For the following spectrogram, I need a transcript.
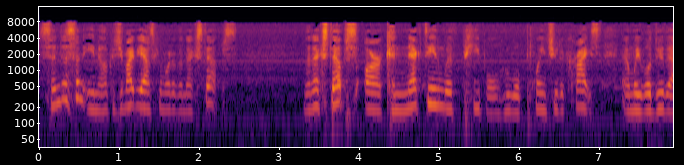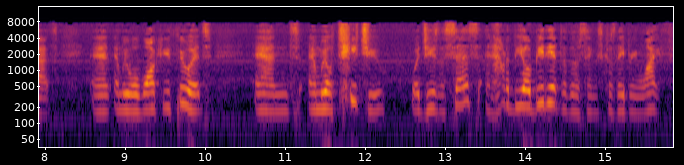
Send us an email because you might be asking, what are the next steps? The next steps are connecting with people who will point you to Christ, and we will do that, and, and we will walk you through it, and and we'll teach you what Jesus says and how to be obedient to those things because they bring life.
